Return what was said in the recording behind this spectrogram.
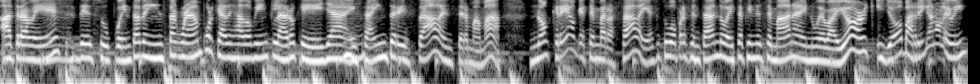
a través de su cuenta de Instagram porque ha dejado bien claro que ella está interesada en ser mamá. No creo que esté embarazada, ella se estuvo presentando este fin de semana en Nueva York y yo barriga no le vi.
